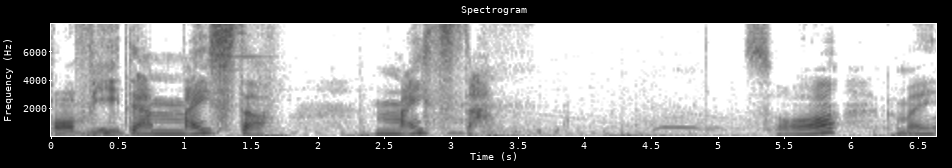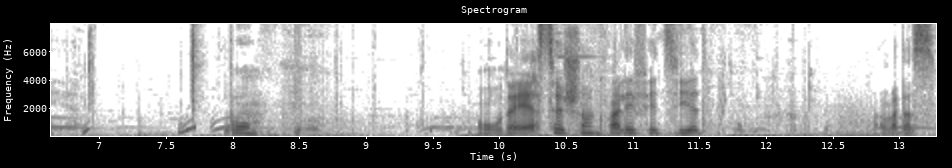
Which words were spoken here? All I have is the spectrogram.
Oh, wie der Meister. Meister. So. Können wir hier. Boom. Oh, der erste ist schon qualifiziert. Aber das...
